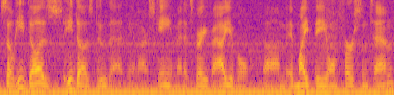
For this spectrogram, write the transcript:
So he does he does do that in our scheme, and it's very valuable. Um, it might be on first and ten.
